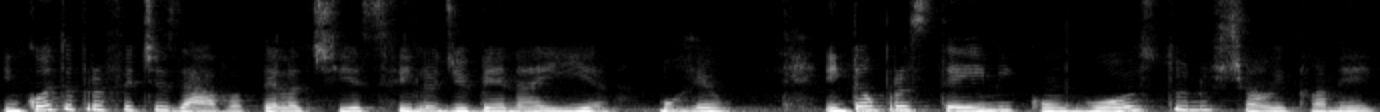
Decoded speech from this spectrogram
Enquanto profetizava, Pelatias, filho de Benaía, morreu. Então prostei-me com o rosto no chão e clamei:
